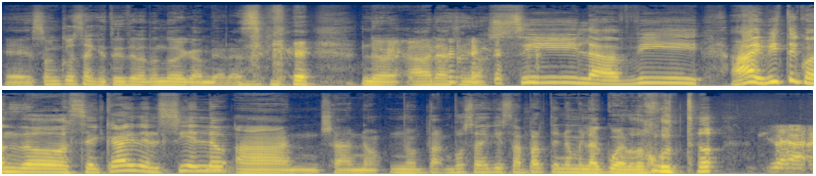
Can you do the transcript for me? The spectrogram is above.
eh, son cosas que estoy tratando de cambiar, así que lo- ahora digo, sí, la vi. Ay, ¿viste cuando se cae del cielo? Ah, ya no, no vos sabés que esa parte no me la acuerdo justo. Claro,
